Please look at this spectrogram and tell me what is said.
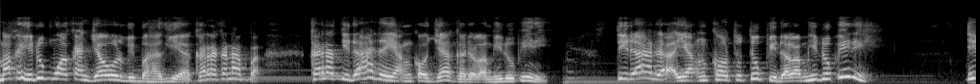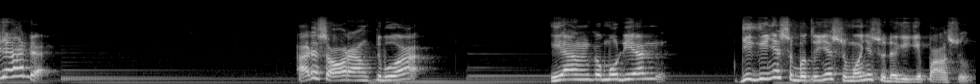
Maka hidupmu akan jauh lebih bahagia. Karena kenapa? Karena tidak ada yang engkau jaga dalam hidup ini. Tidak ada yang engkau tutupi dalam hidup ini. Tidak ada. Ada seorang tua yang kemudian giginya sebetulnya semuanya sudah gigi palsu.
